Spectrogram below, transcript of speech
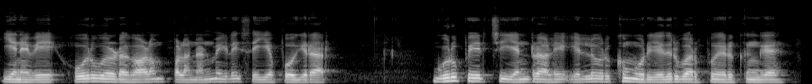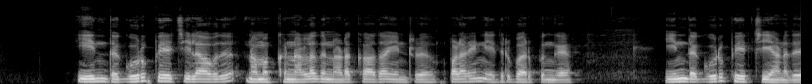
எனவே ஒரு வருட காலம் பல நன்மைகளை செய்யப் போகிறார். குரு பயிற்சி என்றாலே எல்லோருக்கும் ஒரு எதிர்பார்ப்பு இருக்குங்க. இந்த குரு பயிற்சியிலாவது நமக்கு நல்லது நடக்காதா என்று பலரின் எதிர்பார்ப்புங்க. இந்த குரு பயிற்சியானது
